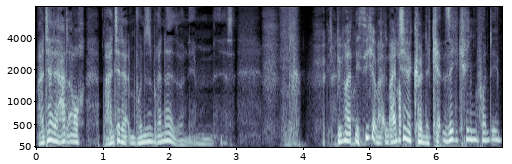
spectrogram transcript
meint er, der hat auch, meint er, der hat einen Bunsenbrenner? So, ne, hm, das- Ich bin mir halt nicht sicher, Me- den Meint noch ihr, wir können eine Kettensäge kriegen von dem?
